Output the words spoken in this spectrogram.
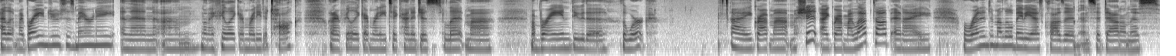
I let my brain juices marinate, and then um, when I feel like I'm ready to talk, when I feel like I'm ready to kind of just let my my brain do the the work. I grab my, my shit, I grab my laptop, and I run into my little baby ass closet and sit down on this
